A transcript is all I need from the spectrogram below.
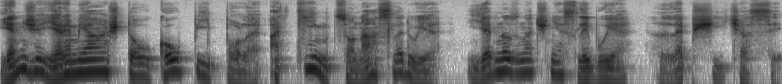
Jenže Jeremiáš tou koupí pole a tím, co následuje, jednoznačně slibuje lepší časy.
